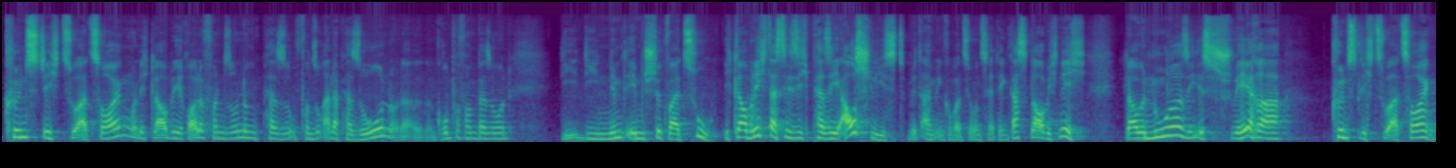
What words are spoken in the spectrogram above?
künstlich zu erzeugen. Und ich glaube, die Rolle von so, einem Person, von so einer Person oder einer Gruppe von Personen die, die nimmt eben ein Stück weit zu. Ich glaube nicht, dass sie sich per se ausschließt mit einem Inkubationssetting. Das glaube ich nicht. Ich glaube nur, sie ist schwerer künstlich zu erzeugen.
